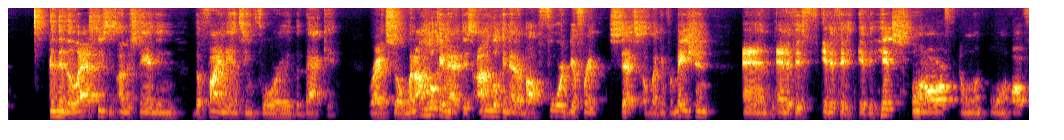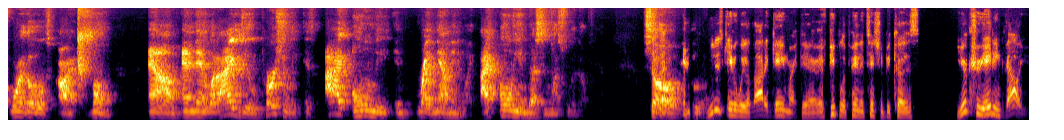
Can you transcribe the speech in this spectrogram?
and then the last piece is understanding the financing for the back end, right? So when I'm looking at this, I'm looking at about four different sets of like information, and and if it and if it if it hits on all on on all four of those, all right, boom. Um, and then what I do personally is I only in right now anyway, I only invest in West Philadelphia. So you just gave away a lot of game right there. If people are paying attention, because you're creating value,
